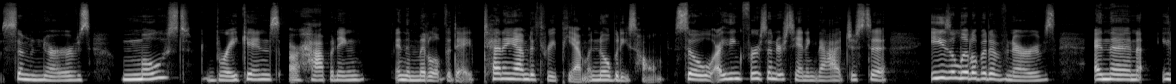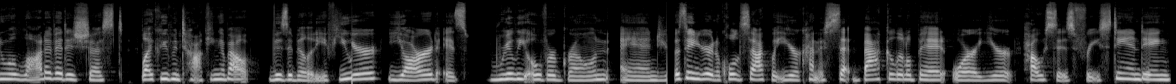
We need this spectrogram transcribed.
some nerves, most break ins are happening in the middle of the day, 10 a.m. to 3 p.m. when nobody's home. So, I think first understanding that just to ease a little bit of nerves. And then, you know, a lot of it is just like we've been talking about visibility. If you, your yard is really overgrown and let's say you're in a cul-de-sac but you're kind of set back a little bit or your house is freestanding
